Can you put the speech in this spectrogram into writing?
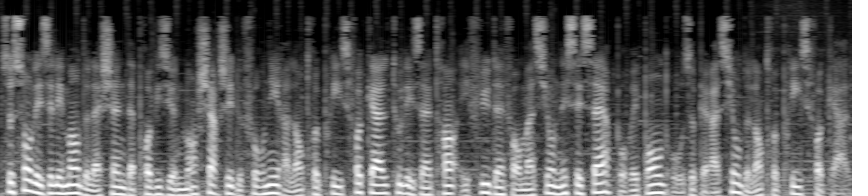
ce sont les éléments de la chaîne d'approvisionnement chargés de fournir à l'entreprise focale tous les intrants et flux d'informations nécessaires pour répondre aux opérations de l'entreprise focale.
